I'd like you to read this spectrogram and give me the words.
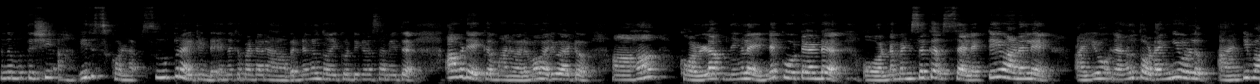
എന്ന് മുത്തശ്ശി? ആ ഇത് കൊള്ളാം. സൂപ്പർ ആയിട്ടുണ്ട് എന്നൊക്കെ പറഞ്ഞ ഒരു ആഭരണങ്ങൾ നോക്കിക്കൊണ്ടിരിക്കുന്ന സമയത്ത് അവിടെയൊക്കെ മനോരമ വരുക കേട്ടോ. ആഹാ കൊള്ളാം. നിങ്ങൾ എന്നെ കൂട്ടാണ്ട് ഓർണമെന്റ്സ് ഒക്കെ സെലക്ട് ചെയ്യുവാണല്ലേ? അയ്യോ ഞങ്ങൾ തുടങ്ങിയുള്ളൂ. ആന്റി വാ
